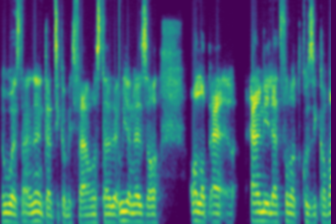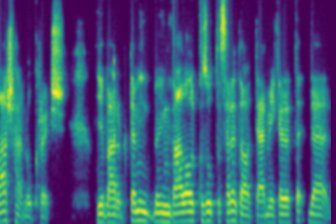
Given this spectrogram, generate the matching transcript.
Ú, ez nagyon tetszik, amit felhoztál, de ugyanez a alap elmélet vonatkozik a vásárlókra is. Ugye bár te, mint, mint vállalkozó, te szereted a termékedet, de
